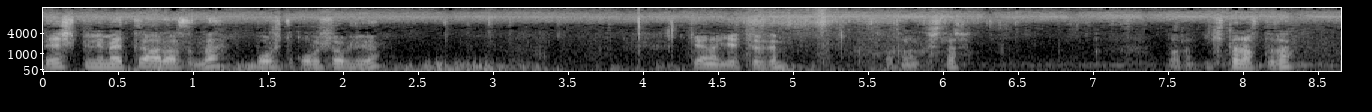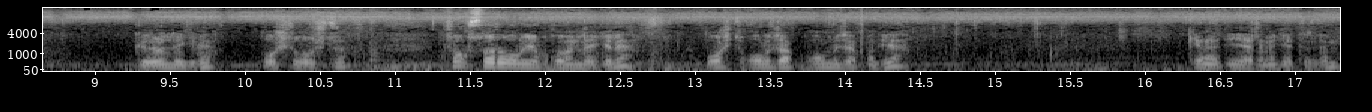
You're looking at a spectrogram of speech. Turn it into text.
5 milimetre arasında boşluk oluşabiliyor. Gene getirdim. Bakın arkadaşlar. Bakın iki tarafta da görüldüğü gibi boşluk oluştu. Çok soru oluyor bu konuyla ilgili. Boşluk olacak mı olmayacak mı diye. Gene diğerime getirdim.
